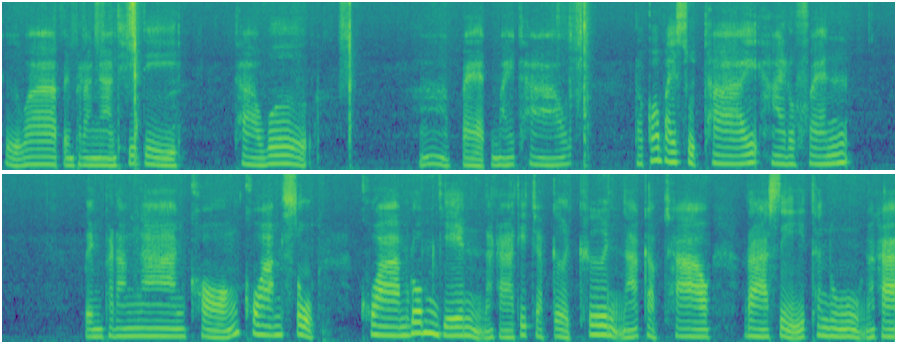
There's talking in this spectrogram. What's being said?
ถือว่าเป็นพลังงานที่ดี Tower อ่า แปดไม้เท้า แล้วก็ใบสุดท้าย Hierophant เป็นพลังงานของความสุข ความร่มเย็นนะคะที่จะเกิดขึ้นนะกับชาวราศีธนูนะคะ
